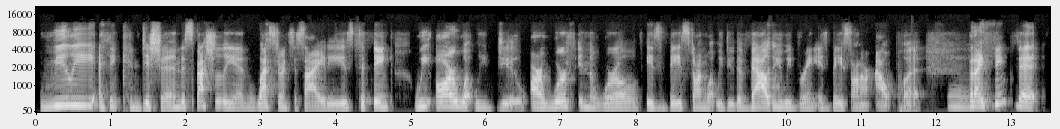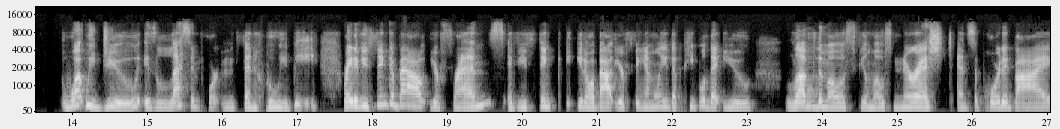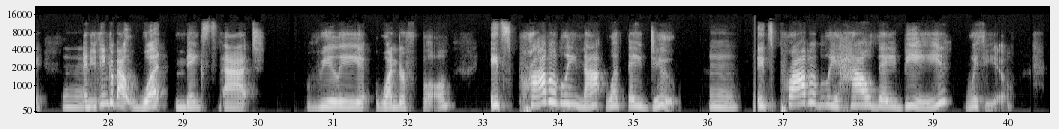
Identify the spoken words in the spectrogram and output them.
really, I think, conditioned, especially in Western societies, to think we are what we do. Our worth in the world is based on what we do, the value we bring is based on our output. Mm. But I think that what we do is less important than who we be right if you think about your friends if you think you know about your family the people that you love the most feel most nourished and supported by Mhm. and you think about what makes that really wonderful, it's probably not what they do. Mm. It's probably how they be with you.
